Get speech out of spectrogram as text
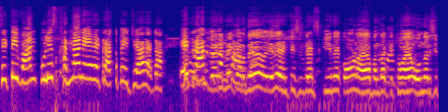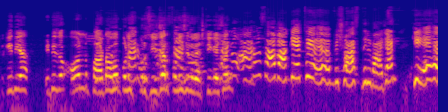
ਸਿਟੀ 1 ਪੁਲਿਸ ਖੰਨਾ ਨੇ ਇਹ ਟਰੱਕ ਭੇਜਿਆ ਹੈਗਾ। ਇਹ ਟਰੱਕ ਵੈਰੀਫਾਈ ਕਰਦੇ ਆ ਇਹਦੇ ਐਂਟੀਸੀਡੈਂਟਸ ਕੀ ਨੇ ਕੌਣ ਆਇਆ ਬੰਦਾ ਕਿੱਥੋਂ ਆਇਆ ਓਨਰਸ਼ਿਪ ਕਿਹਦੀ ਆ? It is all part of police procedure police investigation ਸਾਨੂੰ ਆਰਓ ਸਾਹਿਬ ਆ ਕੇ ਇੱਥੇ ਵਿਸ਼ਵਾਸ ਦਿਲਵਾ ਜਾਣ ਕਿ ਇਹ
